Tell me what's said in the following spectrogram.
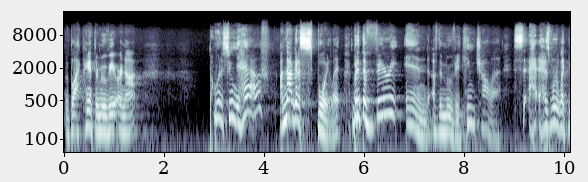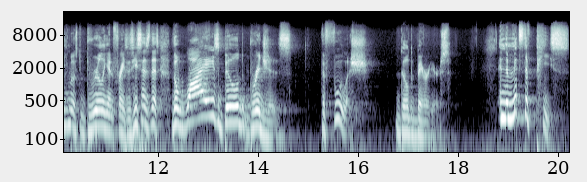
the Black Panther movie or not, but I'm going to assume you have. I'm not going to spoil it, but at the very end of the movie, King T'Challa has one of like the most brilliant phrases. He says this, "The wise build bridges, the foolish build barriers." In the midst of peace,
